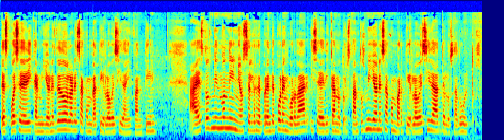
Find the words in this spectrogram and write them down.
Después se dedican millones de dólares a combatir la obesidad infantil. A estos mismos niños se les reprende por engordar y se dedican otros tantos millones a combatir la obesidad de los adultos.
